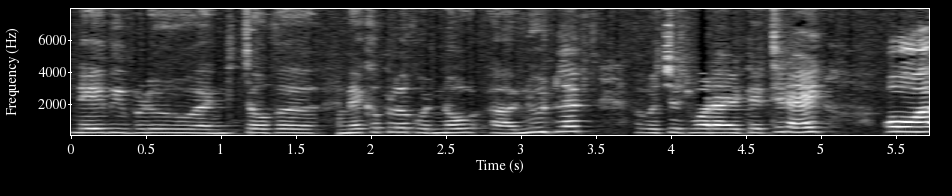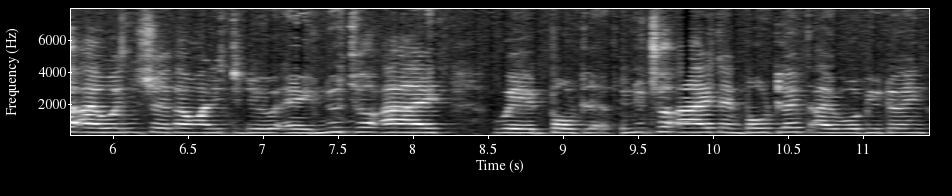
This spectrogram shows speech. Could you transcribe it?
navy blue and silver makeup look with no uh, nude lips, which is what I did today, or I wasn't sure if I wanted to do a neutral eyes with bold lips. Neutral eyes and bold lips I will be doing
